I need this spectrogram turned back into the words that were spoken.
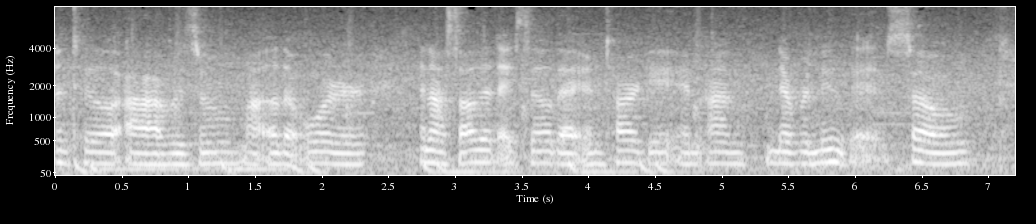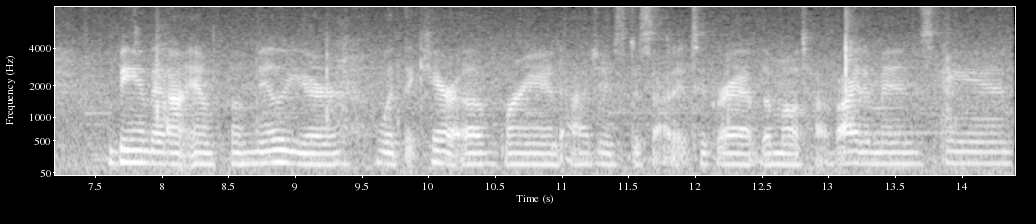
until I resume my other order. And I saw that they sell that in Target and I never knew that. So being that I am familiar with the Care of brand I just decided to grab the multivitamins and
